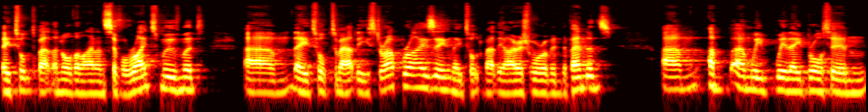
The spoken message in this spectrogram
They talked about the Northern Ireland civil rights movement. Um, they talked about the Easter Uprising. They talked about the Irish War of Independence. Um, and we, we, they brought in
